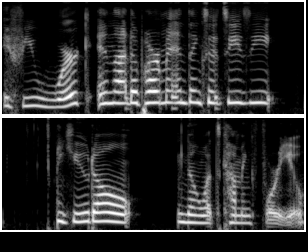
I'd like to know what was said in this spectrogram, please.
if you work in that department and thinks it's easy you don't know what's coming for you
